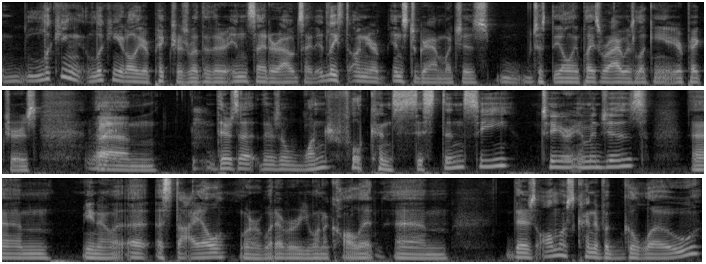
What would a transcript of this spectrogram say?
looking looking at all your pictures, whether they're inside or outside, at least on your Instagram, which is just the only place where I was looking at your pictures, right. um, there's a there's a wonderful consistency to your images. Um, you know, a, a style or whatever you want to call it, um, there's almost kind of a glow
